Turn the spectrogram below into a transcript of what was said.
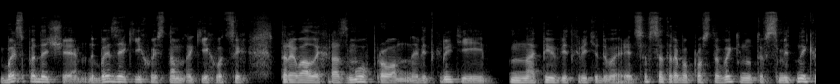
без ПДЧ, без якихось там таких оцих тривалих розмов про відкриті напіввідкриті двері. Це все треба просто викинути в смітник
